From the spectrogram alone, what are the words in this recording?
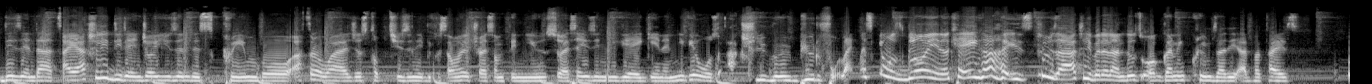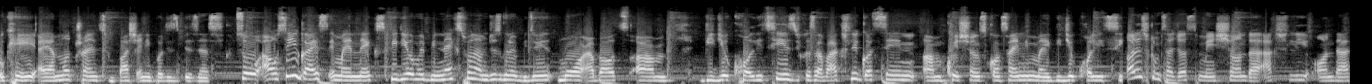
this and that. I actually did enjoy using this cream but after a while i just stopped using it because i wanted to try something new. So i started using nivea again and nivea was actually very beautiful. Like my skin was glowing okay guys creams are actually better than those organic creams that they advertise. Okay i am not trying to bash anybody's business. So i'll see you guys in my next video. Maybe next one i'm just going to be doing more about um video qualities because i've actually gotten um questions concerning my video quality. All these creams i just mentioned are actually under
